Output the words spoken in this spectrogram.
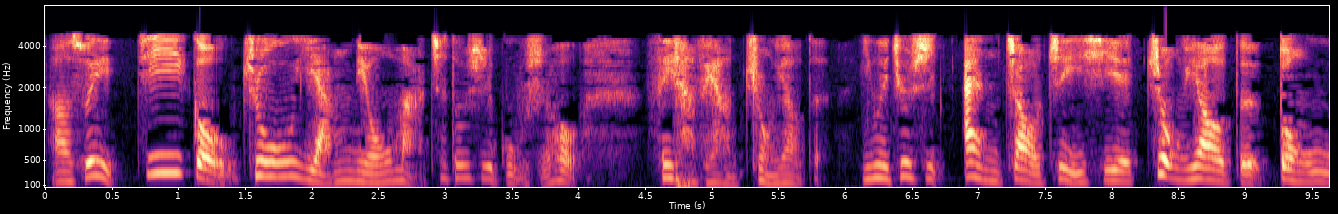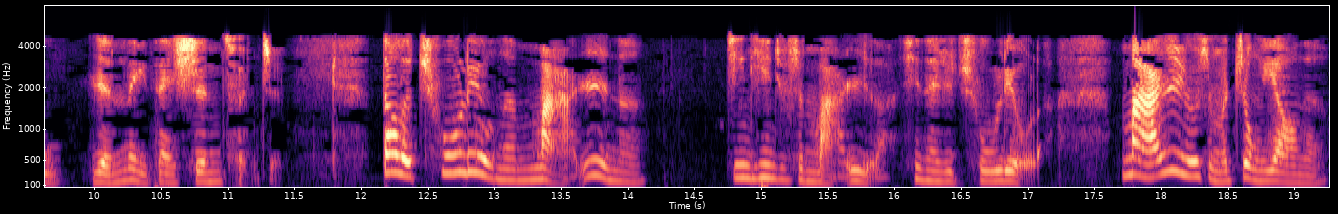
啊。所以鸡、狗、猪、羊、牛、马，这都是古时候。非常非常重要的，因为就是按照这些重要的动物，人类在生存着。到了初六呢，马日呢，今天就是马日了，现在是初六了。马日有什么重要呢？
